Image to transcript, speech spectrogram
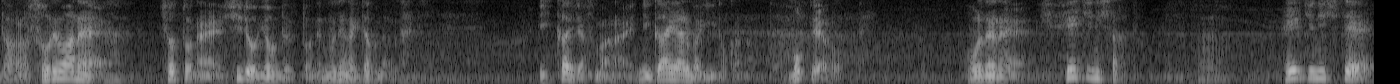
だからそれはねちょっとね資料読んでるとね胸が痛くなる。1回じゃ済まない。2回やればいいのかなって。もっとやろうって。俺でね平地にしたかった。平地にして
